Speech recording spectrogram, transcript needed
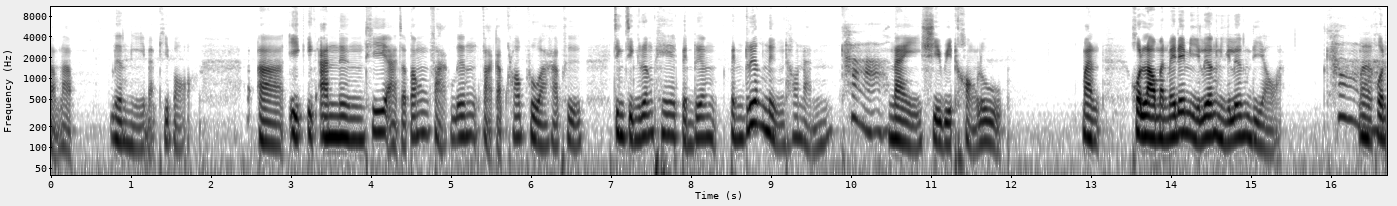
สำหรับเรื่องนี้แบบที่บอกอ่าอีกอีกอันหนึ่งที่อาจจะต้องฝากเรื่องฝากกับครอบครัวครับคือ จริง ๆ เรื่องเพศเป็นเรื่องเป็นเรื่องหนึ่งเท่านั้นค่ะในชีวิตของลูก มันคนเรามันไม่ได้มีเรื่องนี้เรื่องเดียวอะค่ะเออคน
